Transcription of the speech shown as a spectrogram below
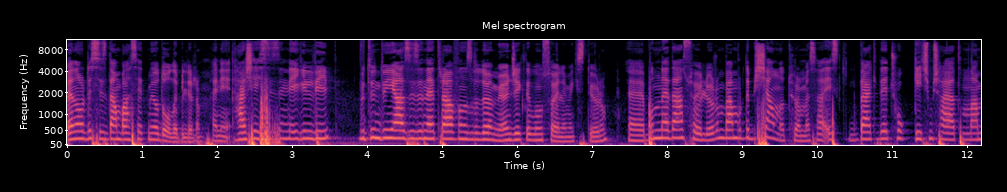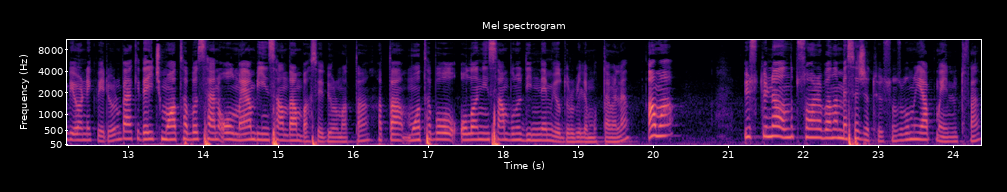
Ben orada sizden bahsetmiyor da olabilirim. Hani her şey sizinle ilgili değil. Bütün dünya sizin etrafınızda dönmüyor. Öncelikle bunu söylemek istiyorum. Ee, bunu neden söylüyorum? Ben burada bir şey anlatıyorum mesela eski belki de çok geçmiş hayatımdan bir örnek veriyorum. Belki de hiç muhatabı sen olmayan bir insandan bahsediyorum hatta. Hatta muhatabı olan insan bunu dinlemiyordur bile muhtemelen. Ama üstüne alınıp sonra bana mesaj atıyorsunuz. Bunu yapmayın lütfen.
